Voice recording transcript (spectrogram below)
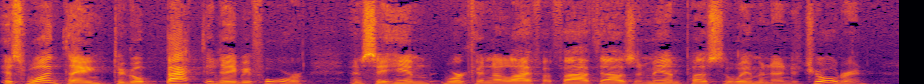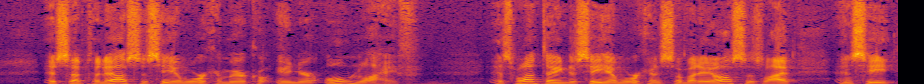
It's one thing to go back the day before and see Him work in the life of 5,000 men plus the women and the children. It's something else to see Him work a miracle in your own life. It's one thing to see Him work in somebody else's life and see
